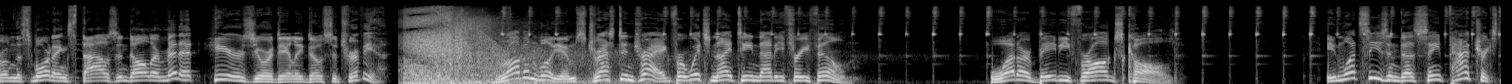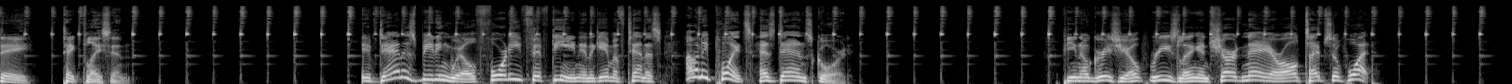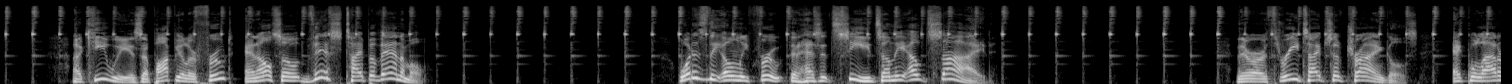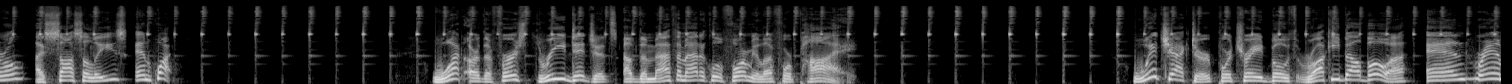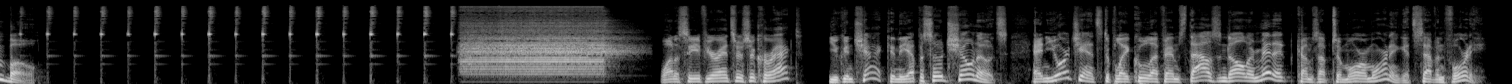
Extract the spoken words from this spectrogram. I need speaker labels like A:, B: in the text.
A: From this morning's $1,000 Minute, here's your daily dose of trivia. Robin Williams dressed in drag for which 1993 film? What are baby frogs called? In what season does St. Patrick's Day take place in? If Dan is beating Will 40 15 in a game of tennis, how many points has Dan scored? Pinot Grigio, Riesling, and Chardonnay are all types of what? A kiwi is a popular fruit and also this type of animal. What is the only fruit that has its seeds on the outside? There are three types of triangles equilateral, isosceles, and what? What are the first three digits of the mathematical formula for pi? Which actor portrayed both Rocky Balboa and Rambo? Want to see if your answers are correct? You can check in the episode show notes. And your chance to play Kool FM's $1,000 minute comes up tomorrow morning at 740.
